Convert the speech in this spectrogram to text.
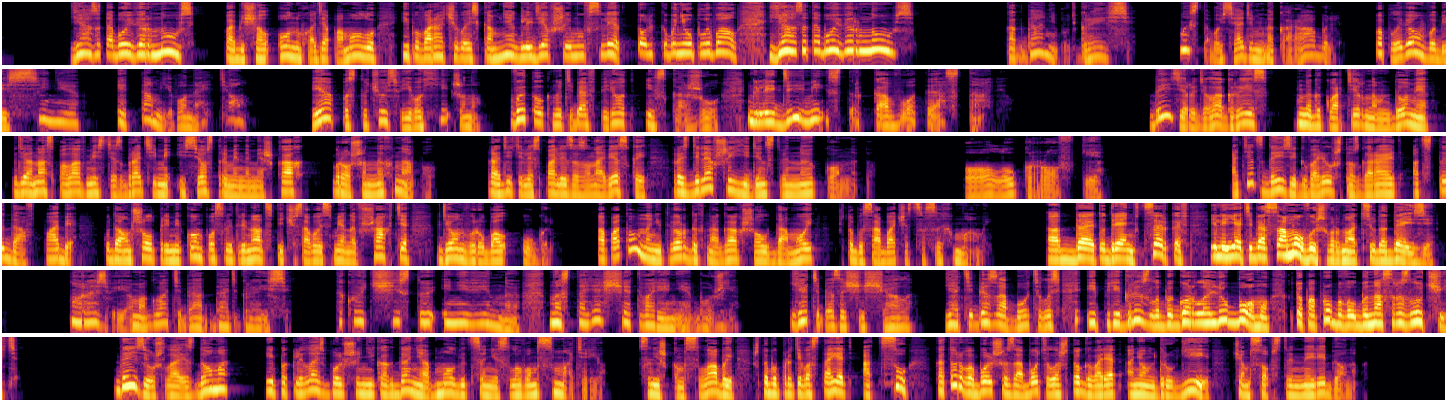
«Я за тобой вернусь», — пообещал он, уходя по молу и поворачиваясь ко мне, глядевший ему вслед, «только бы не уплывал! Я за тобой вернусь!» «Когда-нибудь, Грейси, мы с тобой сядем на корабль, поплывем в Абиссинию и там его найдем. Я постучусь в его хижину, вытолкну тебя вперед и скажу, «Гляди, мистер, кого ты оставил». Дейзи родила Грейс в многоквартирном доме, где она спала вместе с братьями и сестрами на мешках, брошенных на пол. Родители спали за занавеской, разделявшей единственную комнату. Полукровки. Отец Дейзи говорил, что сгорает от стыда в пабе, куда он шел прямиком после 13-часовой смены в шахте, где он вырубал уголь. А потом на нетвердых ногах шел домой, чтобы собачиться с их мамой. «Отдай эту дрянь в церковь, или я тебя саму вышвырну отсюда, Дейзи!» «Но разве я могла тебя отдать Грейси? Такую чистую и невинную, настоящее творение Божье. Я тебя защищала, я тебе заботилась и перегрызла бы горло любому, кто попробовал бы нас разлучить». Дейзи ушла из дома и поклялась больше никогда не обмолвиться ни словом с матерью слишком слабый, чтобы противостоять отцу, которого больше заботило, что говорят о нем другие, чем собственный ребенок.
